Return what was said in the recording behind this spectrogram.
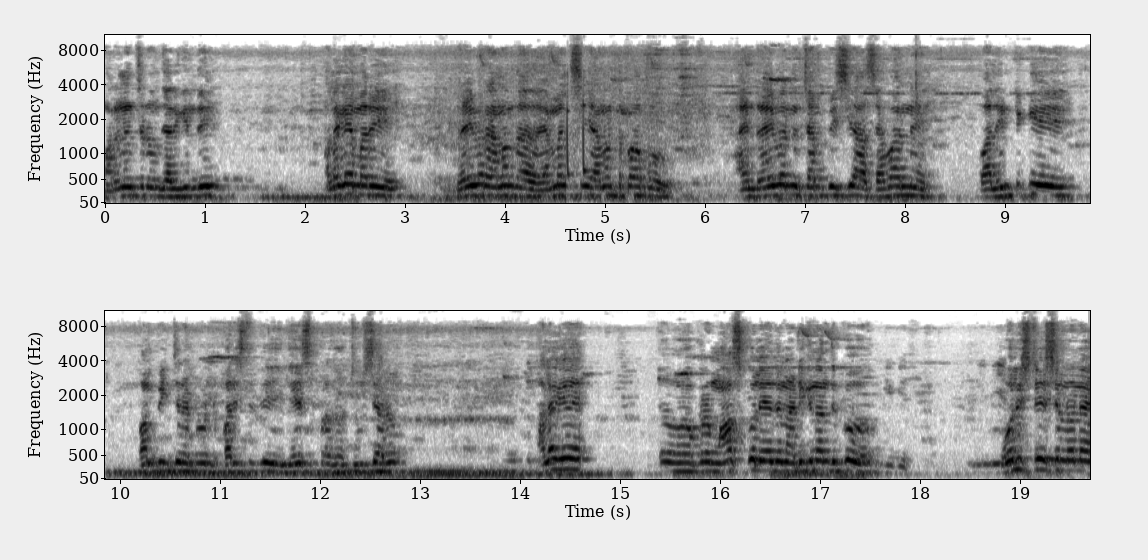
మరణించడం జరిగింది. అలాగే మరి డ్రైవర్ అనంత ఎమ్మెల్సీ అనంతబాబు ఆయన డ్రైవర్ని చంపేసి ఆ శవాన్ని వాళ్ళ ఇంటికి పంపించినటువంటి పరిస్థితి దేశ ప్రజలు చూశారు. అలాగే ఒకరు మాస్క్ లేదని అడిగినందుకు పోలీస్ స్టేషన్లోనే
